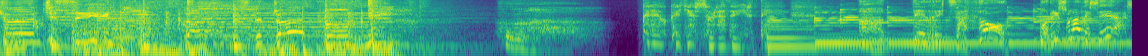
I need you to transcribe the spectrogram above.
Can't you see? Love's the drug for me. Creo que ya es hora de irte. Ah, ¡Te rechazó! ¡Por eso la deseas!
